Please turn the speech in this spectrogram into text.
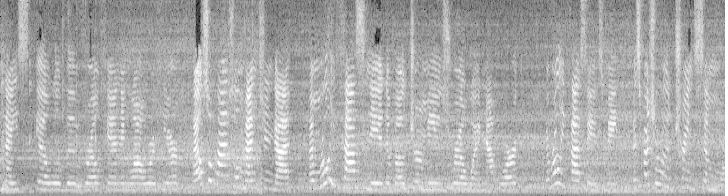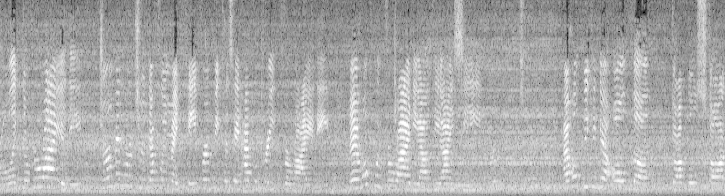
Nice, get a little bit of rail fanning while we're here. I also might as well mention that I'm really fascinated about Germany's railway network. It really fascinates me, especially with Train Sim World, like the variety. German routes are definitely my favorite because they have a great variety. And I hope with variety out the ICE route. I hope we can get all the Doppelstock,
